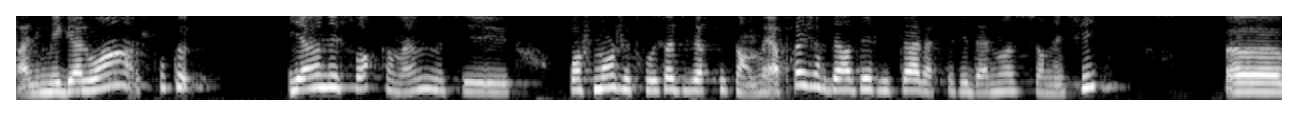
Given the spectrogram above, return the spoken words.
aller méga loin. Je trouve que il y a un effort quand même. C'est franchement, j'ai trouvé ça divertissant. Mais après, j'ai regardé Rita, la série danoise sur Netflix. Euh,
